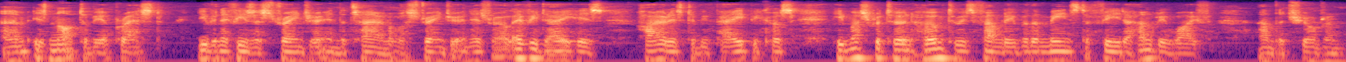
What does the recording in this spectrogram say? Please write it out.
um, is not to be oppressed even if he's a stranger in the town or a stranger in Israel. Every day his hire is to be paid because he must return home to his family with the means to feed a hungry wife and the children.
